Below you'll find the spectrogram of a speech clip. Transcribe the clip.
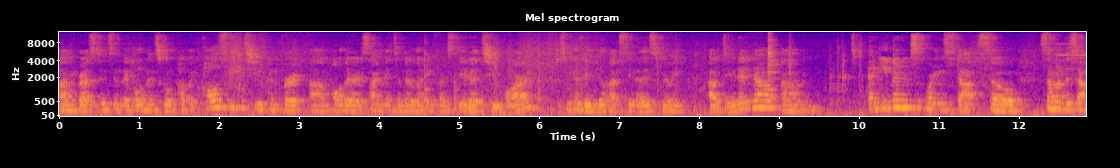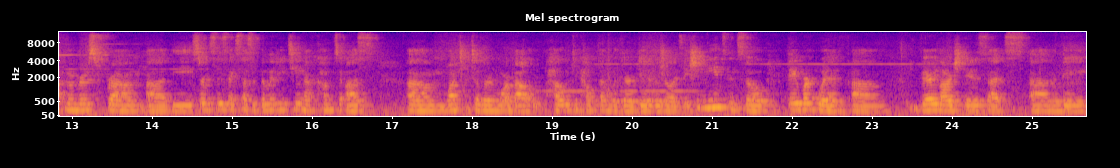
um, grad students in the Goldman School of Public Policy to convert um, all their assignments and their learning from Stata to R, just because they feel that Stata is really outdated now. Um, and even supporting staff. So some of the staff members from uh, the services accessibility team have come to us um, wanting to learn more about how we can help them with their data visualization needs. And so they work with um, very large data sets um, and they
